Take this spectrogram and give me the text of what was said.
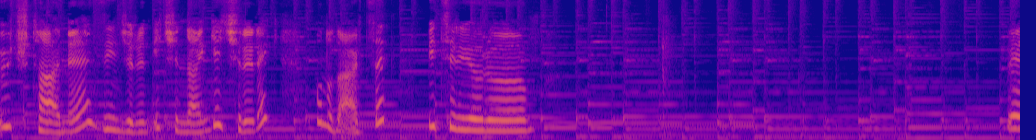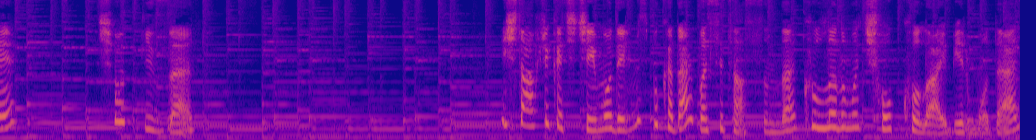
3 tane zincirin içinden geçirerek bunu da artık bitiriyorum. Ve çok güzel. İşte Afrika çiçeği modelimiz bu kadar basit aslında. Kullanımı çok kolay bir model.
